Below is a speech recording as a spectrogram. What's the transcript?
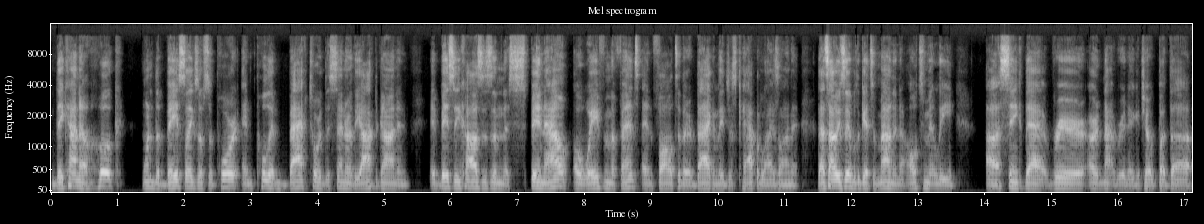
they kind of hook one of the base legs of support and pull it back toward the center of the octagon and it basically causes them to spin out away from the fence and fall to their back and they just capitalize on it that's how he's able to get to mount and ultimately uh, sink that rear or not rear naked choke but the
